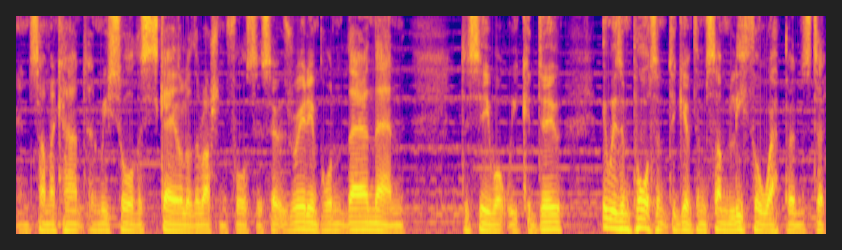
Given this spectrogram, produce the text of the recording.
in some account, and we saw the scale of the Russian forces. So it was really important there and then to see what we could do. It was important to give them some lethal weapons to,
